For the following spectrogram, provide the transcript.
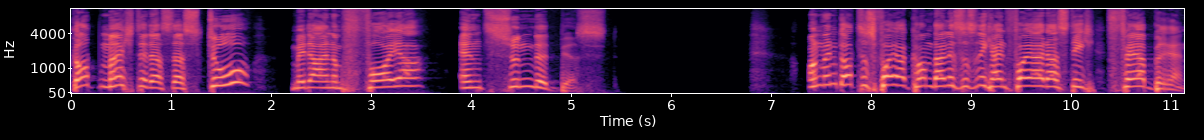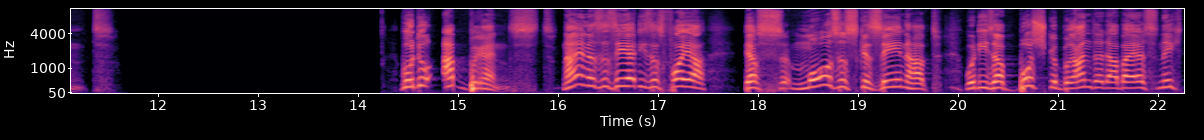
Gott möchte das, dass du mit einem Feuer entzündet bist. Und wenn Gottes Feuer kommt, dann ist es nicht ein Feuer, das dich verbrennt, wo du abbrennst. Nein, es ist eher dieses Feuer, das Moses gesehen hat, wo dieser Busch gebrannt hat, aber er ist nicht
